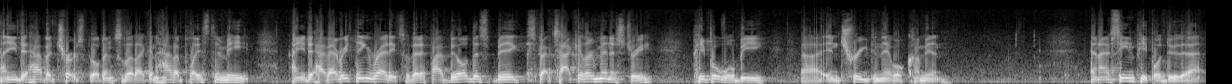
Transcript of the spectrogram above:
I need to have a church building so that I can have a place to meet. I need to have everything ready so that if I build this big, spectacular ministry, people will be uh, intrigued and they will come in. And I've seen people do that,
